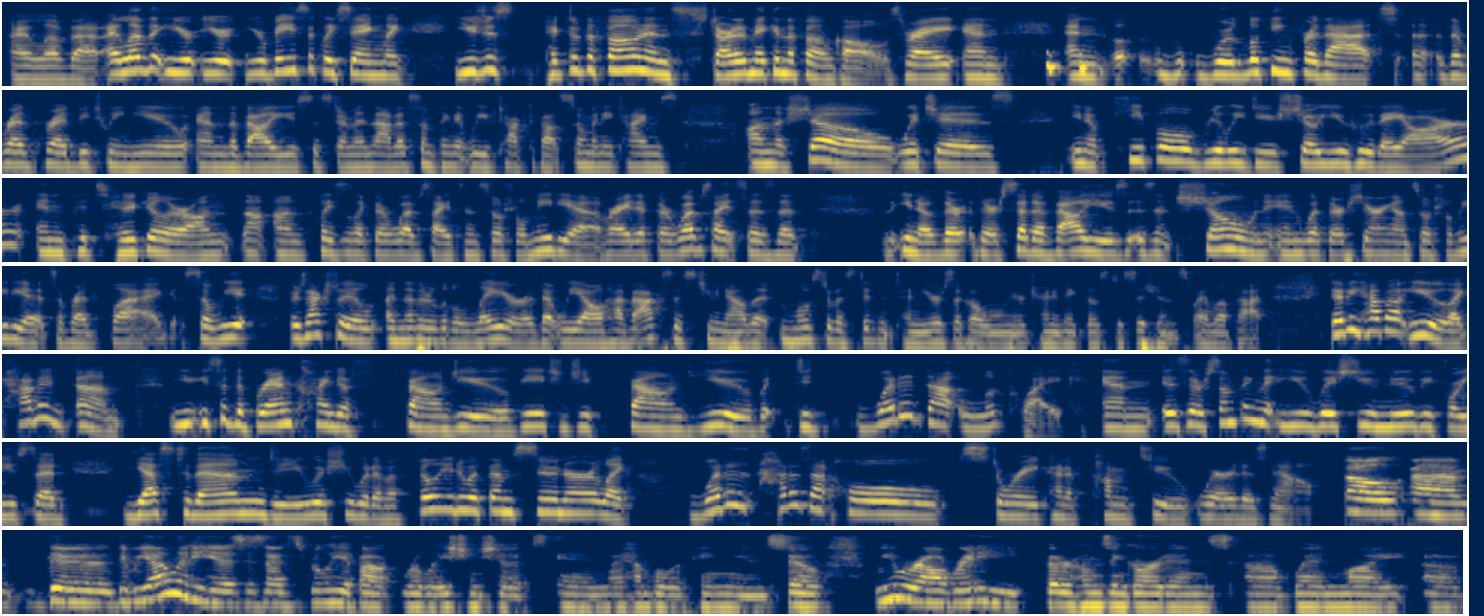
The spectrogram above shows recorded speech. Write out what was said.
I love that. I love that you're you're you're basically saying like you just picked up the phone and started making the phone calls, right? And and uh, we're looking for that uh, the red thread between you and the value system and that is something that we've talked about so many times on the show, which is you know people really do show you who they are in particular on uh, on places like their websites and social media right? If their website says that you know their their set of values isn't shown in what they're sharing on social media it's a red flag. So we there's actually a, another little layer that we all have access to now that most of us didn't 10 years ago when we were trying to make those decisions. So i love that. Debbie how about you? Like how did um you, you said the brand kind of found you bh&g found you but did what did that look like? And is there something that you wish you knew before you said yes to them? Do you wish you would have affiliated with them sooner? Like what is how does that whole story kind of come to where it is now? Well um, the the reality is is that it's really about relationships in my humble opinion. So we were already better homes and gardens uh, when my uh,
